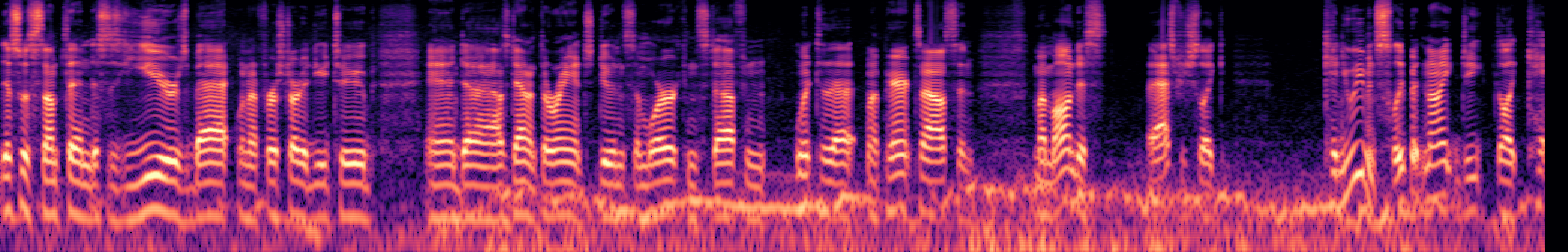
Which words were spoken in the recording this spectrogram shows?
this was something, this is years back when I first started YouTube. And uh, I was down at the ranch doing some work and stuff and went to my parents' house. And my mom just asked me, she's like, can you even sleep at night? Do you, like, can,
